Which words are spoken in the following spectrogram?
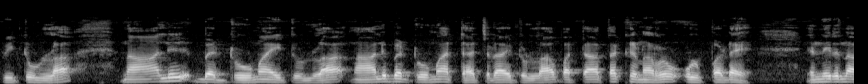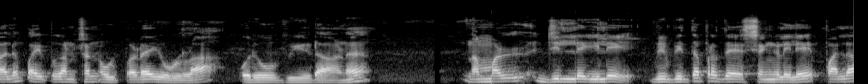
ഫീറ്റുള്ള നാല് ബെഡ്റൂമായിട്ടുള്ള നാല് ബെഡ്റൂം അറ്റാച്ച്ഡ് ആയിട്ടുള്ള പറ്റാത്ത കിണർ ഉൾപ്പെടെ. എന്നിരുന്നാലും പൈപ്പ് കണക്ഷൻ ഉൾപ്പെടെയുള്ള ഒരു വീടാണ് നമ്മൾ ജില്ലയിലെ വിവിധ പ്രദേശങ്ങളിലെ പല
